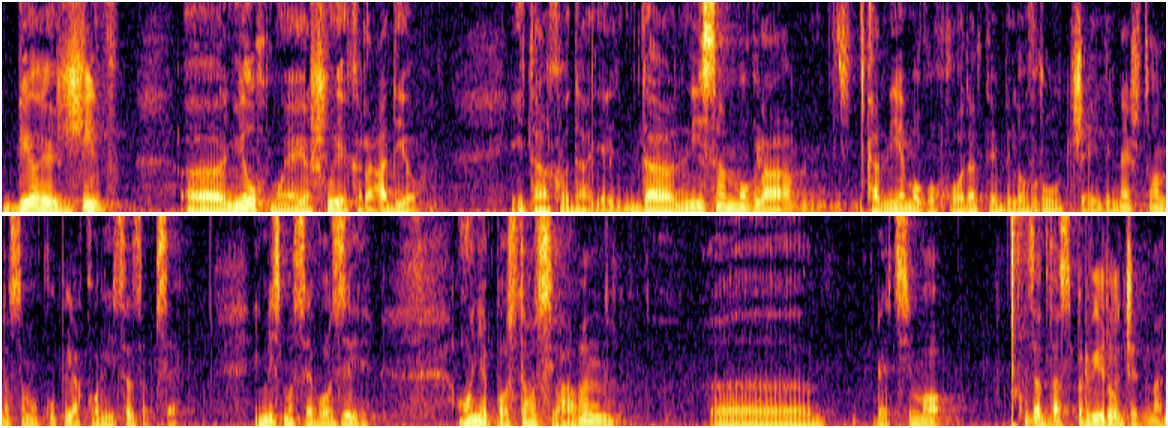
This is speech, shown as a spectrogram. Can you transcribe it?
bio je živ. E, njuh mu je još uvijek radio i tako dalje. Da nisam mogla, kad nije mogao hodati, je bilo vruće ili nešto, onda sam mu kupila kolica za pse. I mi smo se vozili. On je postao slavan, e, recimo, za 21. rođendan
